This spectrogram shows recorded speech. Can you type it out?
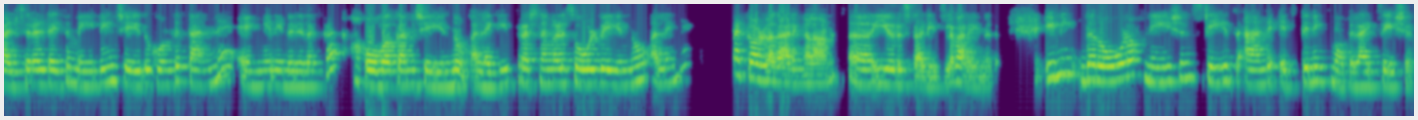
കൾച്ചറൽ ടൈസ് മെയിന്റെയിൻ ചെയ്തുകൊണ്ട് തന്നെ എങ്ങനെ ഇവരിതൊക്കെ ഓവർകം ചെയ്യുന്നു അല്ലെങ്കിൽ പ്രശ്നങ്ങൾ സോൾവ് ചെയ്യുന്നു അല്ലെങ്കിൽ ഒക്കെ ഉള്ള കാര്യങ്ങളാണ് ഈ ഒരു സ്റ്റഡീസിൽ പറയുന്നത്. ഇനി the role of nation states and ethnic mobilisation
